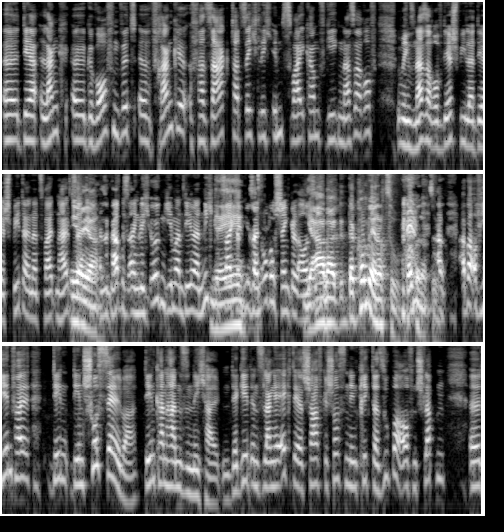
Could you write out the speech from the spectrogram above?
äh, der lang äh, geworfen wird. Äh, Franke versagt tatsächlich im Zweikampf gegen Nazarov. Übrigens Nazarov, der Spieler, der später in der zweiten Halbzeit, ja, ja. also gab es eigentlich irgendjemand, dem er nicht nee. gezeigt hat, wie sein Oberschenkel aussieht. Ja, aber da kommen wir ja noch zu. Kommen wir noch zu. aber, aber auf jeden Fall, den, den Schuss selber, den kann Hansen nicht halten. Der geht ins lange Eck, der ist scharf geschossen, den kriegt er super auf den Schlappen. Äh,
